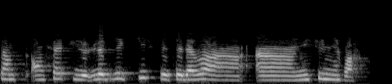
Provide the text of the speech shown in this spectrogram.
simple. En fait, l'objectif, c'était d'avoir un, un effet miroir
